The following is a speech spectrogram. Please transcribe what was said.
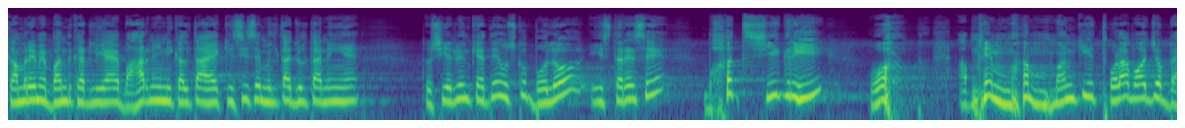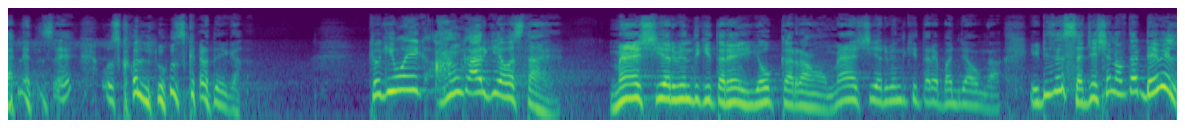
कमरे में बंद कर लिया है, बाहर नहीं निकलता है, किसी से मिलता जुलता नहीं है तो श्री अरविंद कहते हैं, उसको बोलो, इस तरह से बहुत शीघ्र ही वो अपने मन की थोड़ा बहुत जो बैलेंस है, उसको लूज कर देगा। क्योंकि वो एक अहंकार की अवस्था है। मैं श्री अरविंद की तरह योग कर रहा हूँ, मैं श्री अरविंद की तरह बन जाऊँगा। It is a suggestion of the devil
